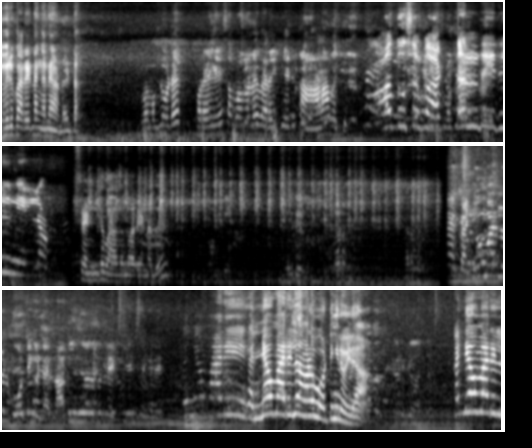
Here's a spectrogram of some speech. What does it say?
ഇവർ പറയണ അങ്ങനെയാണ് കേട്ടോ. അപ്പൊ നമുക്ക് ഇവിടെ കുറേ വെറൈറ്റി ആയിട്ട് കാണാൻ പറ്റും. ഫ്രണ്ട് ഭാഗം എന്ന് പറയുന്നത് കന്യാകുമാരിലൊരു ബോട്ടിംഗ് ഉണ്ടായിരുന്നു. അത് എക്സ്പീരിയൻസ് എങ്ങനെ? കന്യാകുമാരി കന്യാകുമാരിയിൽ നമ്മൾ ബോട്ടിങ്ങിന് പോയിനാ? കന്യാകുമാരിയിൽ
